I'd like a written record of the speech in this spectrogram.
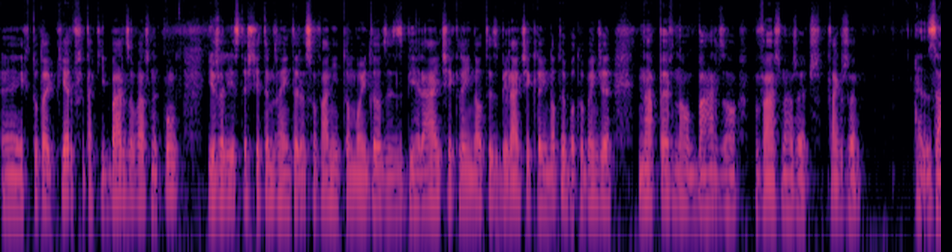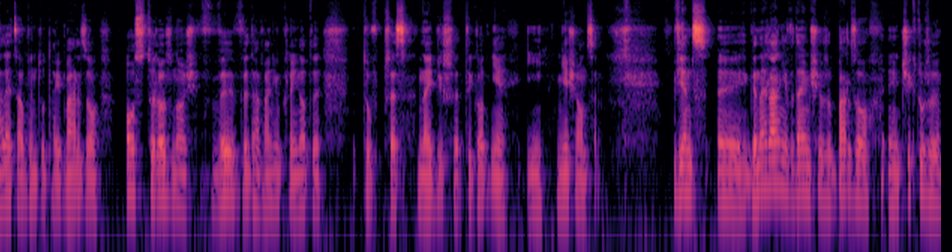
e, tutaj pierwszy taki bardzo ważny punkt, jeżeli jesteście tym zainteresowani, to moi drodzy, zbierajcie klejnoty, zbierajcie klejnoty, bo to będzie na pewno bardzo ważna rzecz. Także zalecałbym tutaj bardzo ostrożność w wydawaniu klejnotów przez najbliższe tygodnie i miesiące. Więc y, generalnie wydaje mi się, że bardzo y, ci, którzy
